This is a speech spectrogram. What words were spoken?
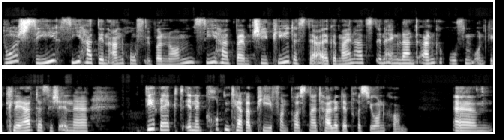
durch sie, sie hat den Anruf übernommen, sie hat beim GP, das ist der Allgemeinarzt in England, angerufen und geklärt, dass ich in eine, direkt in eine Gruppentherapie von postnatale Depression komme. Ähm,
